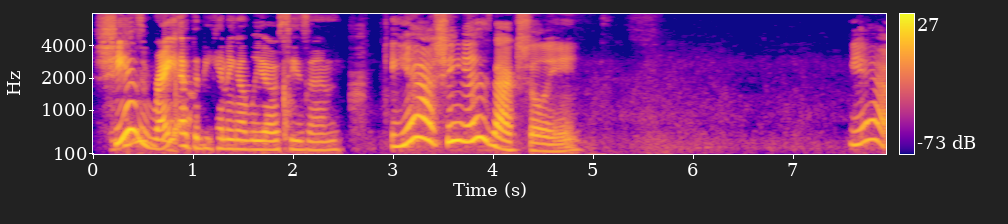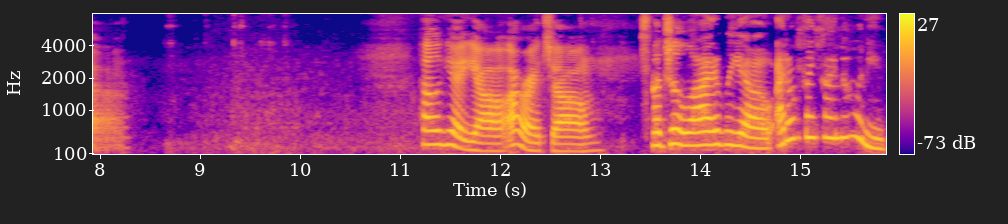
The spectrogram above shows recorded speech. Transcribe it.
She is right at the beginning of Leo season. Yeah, she is actually. Yeah. Hell yeah, y'all. All right, y'all. A July Leo. I don't think I know any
